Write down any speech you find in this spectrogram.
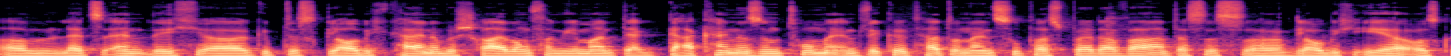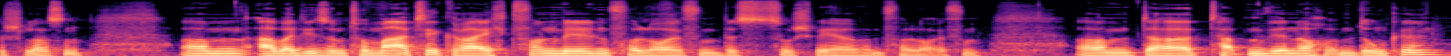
Ähm, letztendlich äh, gibt es, glaube ich, keine Beschreibung von jemand, der gar keine Symptome entwickelt hat und ein Superspreader war. Das ist, äh, glaube ich, eher ausgeschlossen. Ähm, aber die Symptomatik reicht von milden Verläufen bis zu schwereren Verläufen. Ähm, da tappen wir noch im Dunkeln,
